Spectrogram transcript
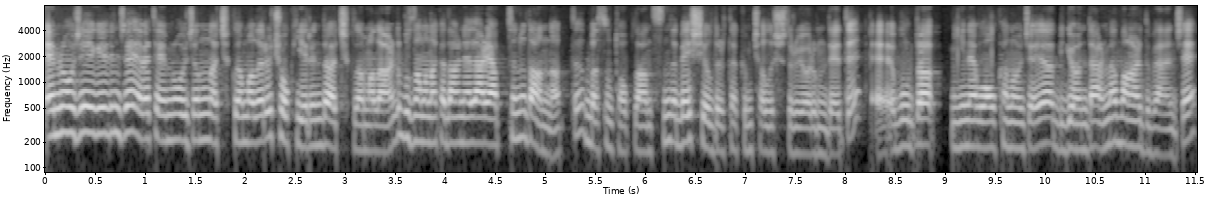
Emre Hoca'ya gelince evet Emre Hoca'nın açıklamaları çok yerinde açıklamalardı. Bu zamana kadar neler yaptığını da anlattı. Basın toplantısında 5 yıldır takım çalıştırıyorum dedi. Ee, burada yine Volkan Hoca'ya bir gönderme vardı bence.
